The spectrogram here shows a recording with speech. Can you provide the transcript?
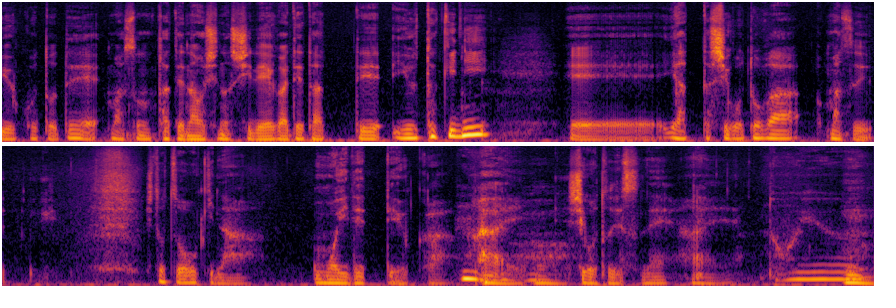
いうことで、まあ、その立て直しの指令が出たっていう時に、えー、やった仕事がまず一つ大きな思い出っていうか、うん、はい、仕事ですね。はい、どういう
